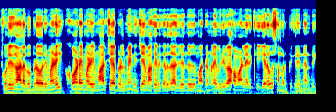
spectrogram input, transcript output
குளிர்கால பிப்ரவரி மழை கோடை மழை மார்ச் ஏப்ரல் மே நிச்சயமாக இருக்கிறது. அதில் எந்தவித மாற்றமில்லை விரிவாக வானிலை அறிக்கை இரவு சமர்ப்பிக்கிறேன். நன்றி.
